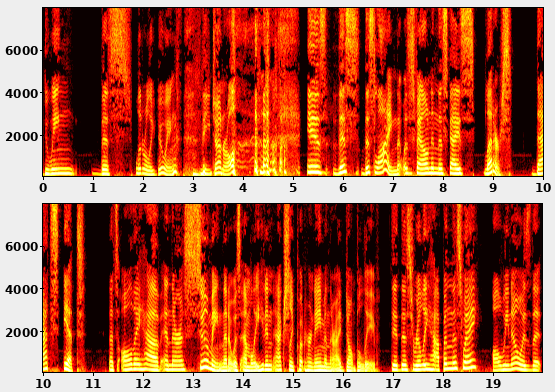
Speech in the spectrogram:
doing this, literally doing the general is this, this line that was found in this guy's letters. That's it. That's all they have. And they're assuming that it was Emily. He didn't actually put her name in there, I don't believe. Did this really happen this way? All we know is that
